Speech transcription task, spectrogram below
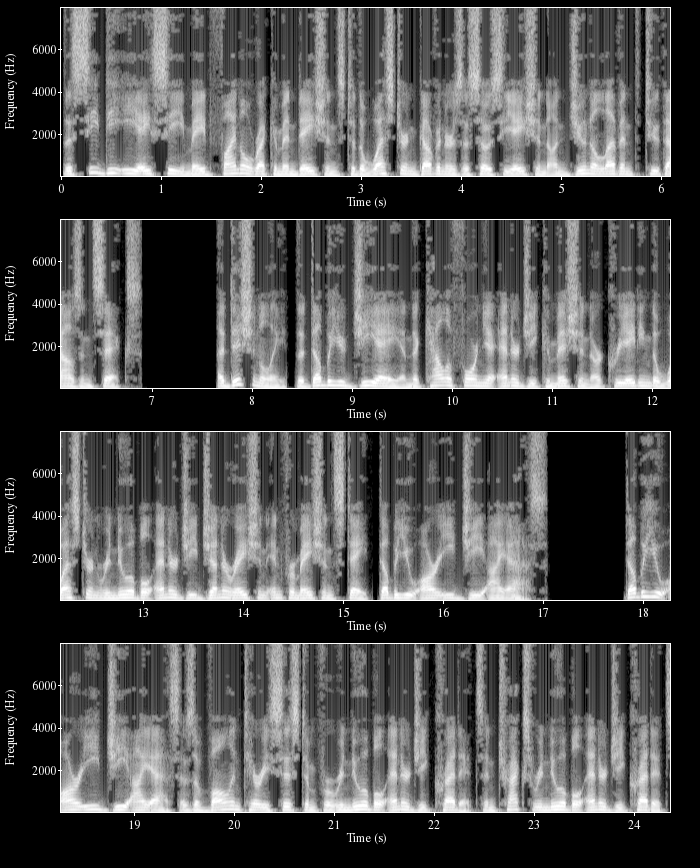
The CDEAC made final recommendations to the Western Governors Association on June 11, 2006. Additionally, the WGA and the California Energy Commission are creating the Western Renewable Energy Generation Information State WREGIS. WREGIS is a voluntary system for renewable energy credits and tracks renewable energy credits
